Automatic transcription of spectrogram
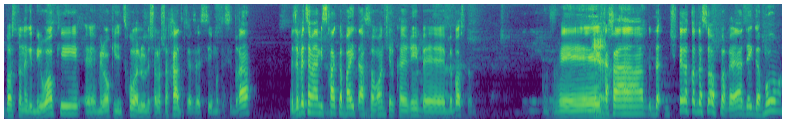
בוסטון נגד מילווקי, אה, מילווקי ניצחו, עלו לשלוש אחת, אחרי זה סיימו את הסדרה, וזה בעצם היה משחק הבית האחרון של קיירי בבוסטון. וככה, שתי דקות לסוף כבר היה די גמור,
